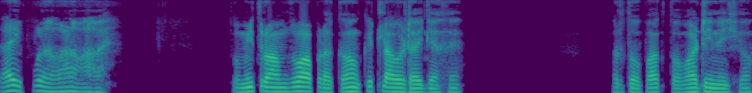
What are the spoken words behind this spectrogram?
રાઈ પૂળાવાળા વાવે તો મિત્રો, આમ જો આપણા ઘઉં કેટલા વઢાઈ ગયા છે. અડધો ભાગ તો વાઢી નાખ્યો.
